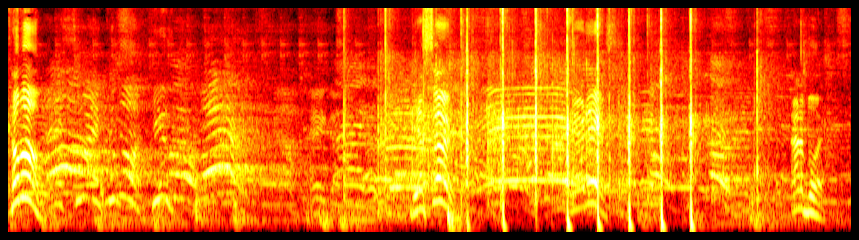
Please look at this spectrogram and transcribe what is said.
Come on. Yes, sir. There it is. Attaboy.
